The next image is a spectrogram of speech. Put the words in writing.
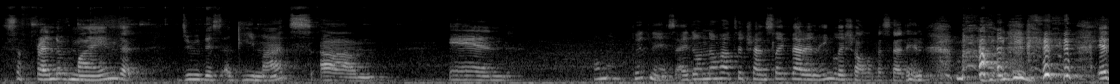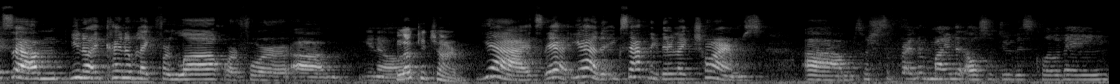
it's a friend of mine that do this agimats, um, and Oh my goodness, I don't know how to translate that in English all of a sudden. But it's um, you know, it kind of like for luck or for um, you know. Lucky Charm. Yeah, it's yeah, yeah, exactly. They're like charms. Um, so she's a friend of mine that also do this clothing.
